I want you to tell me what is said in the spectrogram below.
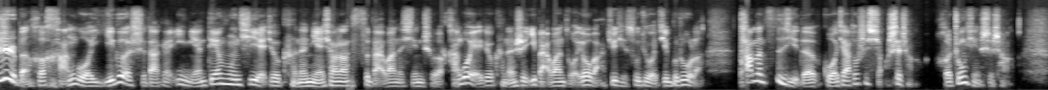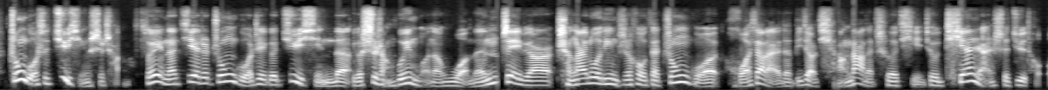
日本和韩国，一个是大概一年巅峰期也就可能年销量四百万的新车，韩国也就可能是一百万左右吧，具体数据我记不住了。他们自己的国家都是小市场和中型市场，中国是巨型市场，所以呢，借着中国这个巨型的这个市场规模呢，我们这边尘埃落定之后，在中国活下来的比较强大的车企就天然是巨头，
